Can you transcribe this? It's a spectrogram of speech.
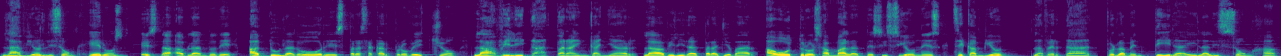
Labios lisonjeros está hablando de aduladores para sacar provecho, la habilidad para engañar, la habilidad para llevar a otros a malas decisiones. Se cambió la verdad por la mentira y la lisonja,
